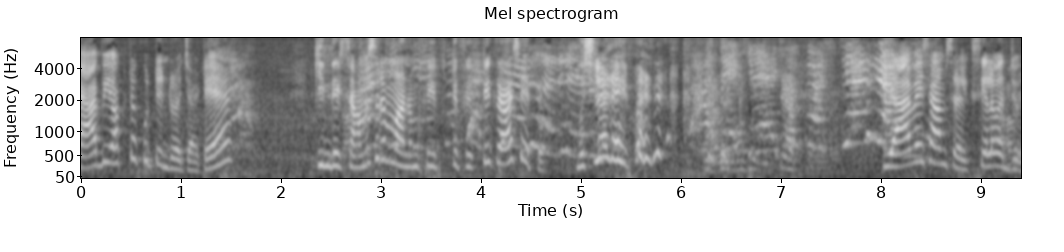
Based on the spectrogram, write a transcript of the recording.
యాభై ఒకటో పుట్టినరోజు అటే. కింది సంవత్సరం మనం ఫిఫ్టీ ఫిఫ్టీ క్రాస్ అయిపోయి. ముసలాడు అయిపోయింది యాభై సంవత్సరాలకి సిలవద్దు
